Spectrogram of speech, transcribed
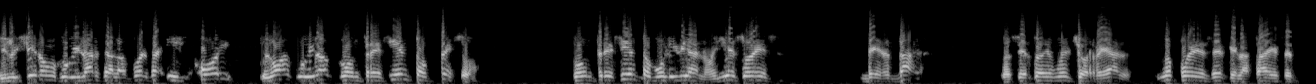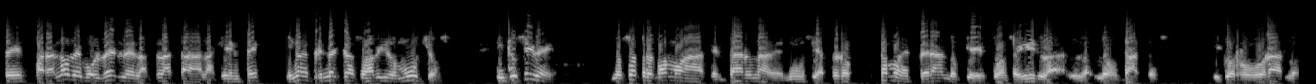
Y lo hicieron jubilarse a la fuerza y hoy lo han jubilado con 300 pesos, con 300 bolivianos, y eso es verdad, ¿no es cierto? Es un hecho real. No puede ser que las AFP, para no devolverle la plata a la gente, y no en el primer caso ha habido muchos, inclusive nosotros vamos a aceptar una denuncia, pero estamos esperando que conseguir los datos y corroborarlos.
